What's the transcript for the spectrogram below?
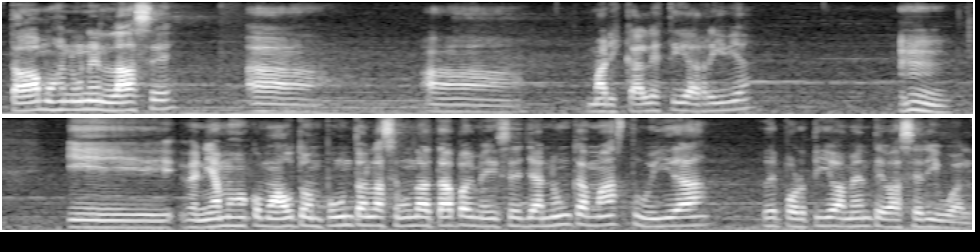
Estábamos en un enlace a, a Mariscal Estigarribia y veníamos como auto en punta en la segunda etapa y me dice, ya nunca más tu vida deportivamente va a ser igual.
